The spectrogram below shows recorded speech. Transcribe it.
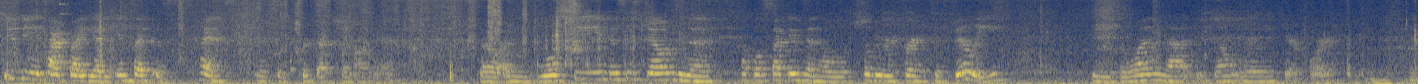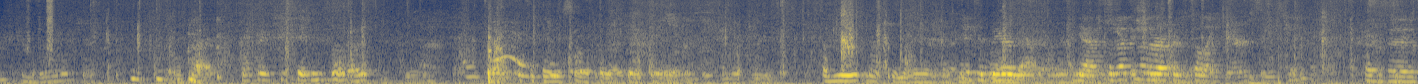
she's being attacked by Yeti inside this tent with some projection on there. So, and we'll see Mrs. Jones in a couple seconds and we'll, she'll be referring to Billy, who's the one that we don't really care for. He's a little jerk. But, feel free to keep taking photos. It's a famous song from the campaign. Of you not familiar with it. It's a bear bag. Yeah, so that's another reference to like bear safety. Because the,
